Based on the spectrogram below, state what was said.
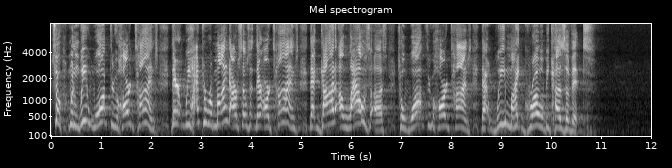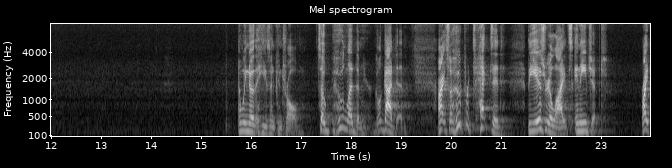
So when we walk through hard times, there, we have to remind ourselves that there are times that God allows us to walk through hard times that we might grow because of it. And we know that He's in control. So who led them here? Well, God did. All right, so who protected the Israelites in Egypt? Right?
